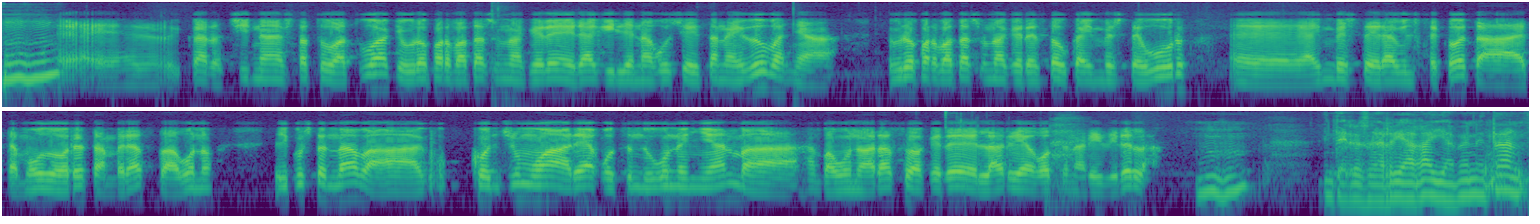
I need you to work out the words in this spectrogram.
Mhm. eh, claro, Txina estatu batuak, Europar batasunak ere eragile nagusia izan nahi du, baina Europar batasunak ere ez dauka hainbeste ur, eh, hainbeste erabiltzeko eta eta modu horretan, beraz, ba, bueno, ikusten da, ba, kontsumoa areagotzen dugunean, ba, ba, bueno, arazoak ere larriagotzen ari direla. Mhm. Interesgarria gaia, benetan.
